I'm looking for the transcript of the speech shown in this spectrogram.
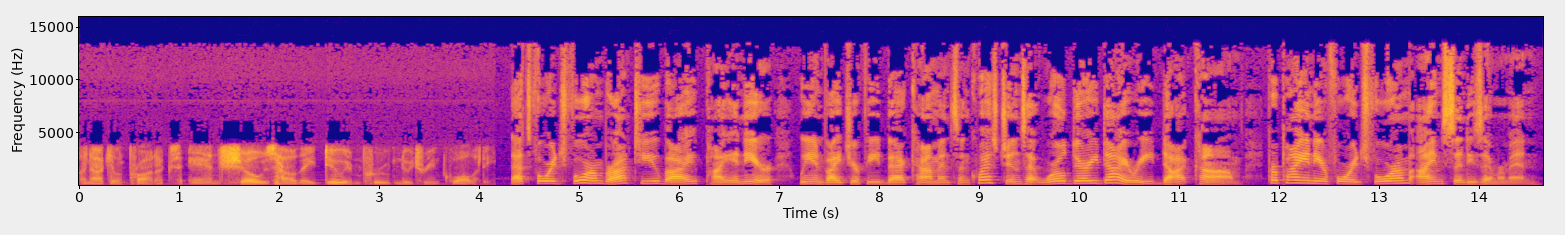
inoculant products and shows how they do improve nutrient quality. That's Forage Forum brought to you by Pioneer. We invite your feedback, comments, and questions at worlddairydiary.com. For Pioneer Forage Forum, I'm Cindy Zimmerman.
